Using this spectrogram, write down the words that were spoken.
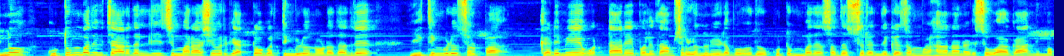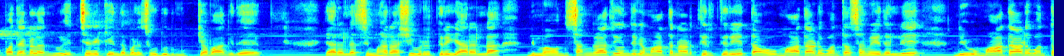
ಇನ್ನು ಕುಟುಂಬದ ವಿಚಾರದಲ್ಲಿ ಸಿಂಹರಾಶಿಯವರಿಗೆ ಅಕ್ಟೋಬರ್ ತಿಂಗಳು ನೋಡೋದಾದರೆ, ಈ ತಿಂಗಳು ಸ್ವಲ್ಪ ಕಡಿಮೆ ಒಟ್ಟಾರೆ ಫಲಿತಾಂಶಗಳನ್ನು ನೀಡಬಹುದು. ಕುಟುಂಬದ ಸದಸ್ಯರೊಂದಿಗೆ ಸಂವಹನ ನಡೆಸುವಾಗ ನಿಮ್ಮ ಪದಗಳನ್ನು ಎಚ್ಚರಿಕೆಯಿಂದ ಬಳಸುವುದು ಮುಖ್ಯವಾಗಿದೆ. ಯಾರೆಲ್ಲ ಸಿಂಹರಾಶಿಯವರಿರ್ತೀರಿ ಯಾರೆಲ್ಲ ನಿಮ್ಮ ಒಂದು ಸಂಗಾತಿಯೊಂದಿಗೆ ಮಾತನಾಡ್ತಿರ್ತೀರಿ, ತಾವು ಮಾತಾಡುವಂಥ ಸಮಯದಲ್ಲಿ ನೀವು ಮಾತಾಡುವಂಥ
